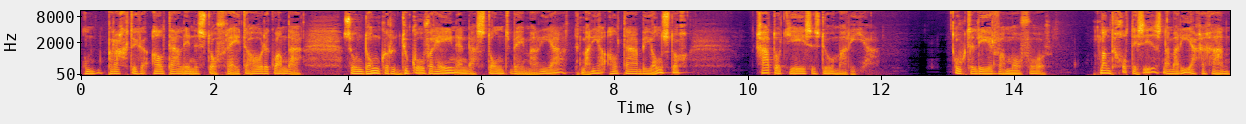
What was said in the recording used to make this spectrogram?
om prachtige altalinnen stof vrij te houden, kwam daar zo'n donker doek overheen en daar stond bij Maria, het Maria-altaar bij ons toch, ga tot Jezus door Maria. Ook de leer van Montfort. Want God is eerst naar Maria gegaan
